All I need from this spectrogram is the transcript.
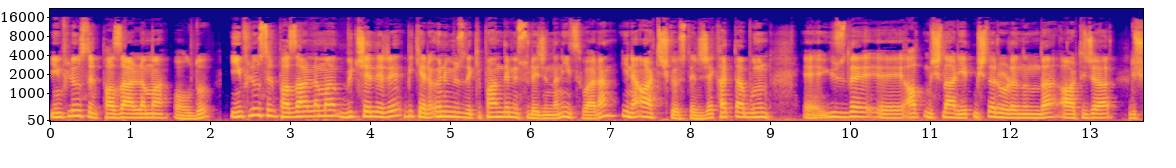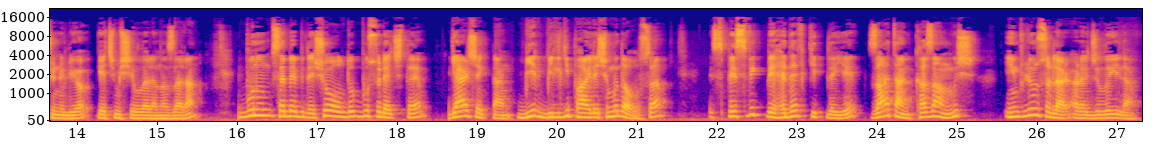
influencer pazarlama oldu. Influencer pazarlama bütçeleri bir kere önümüzdeki pandemi sürecinden itibaren yine artış gösterecek. Hatta bunun %60'lar e, 70'ler oranında artacağı düşünülüyor geçmiş yıllara nazaran. Bunun sebebi de şu oldu bu süreçte gerçekten bir bilgi paylaşımı da olsa spesifik bir hedef kitleyi zaten kazanmış influencerlar aracılığıyla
